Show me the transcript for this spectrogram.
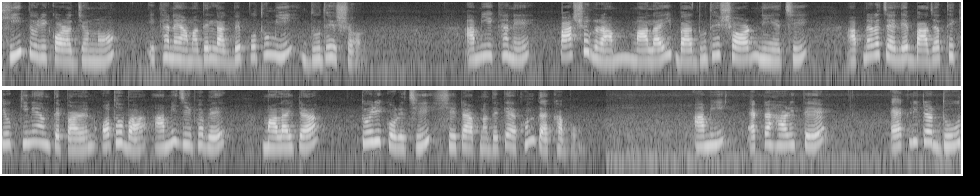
ঘি তৈরি করার জন্য এখানে আমাদের লাগবে প্রথমেই দুধের স্বর। আমি এখানে পাঁচশো গ্রাম মালাই বা দুধের স্বর নিয়েছি। আপনারা চাইলে বাজার থেকেও কিনে আনতে পারেন অথবা আমি যেভাবে মালাইটা তৈরি করেছি সেটা আপনাদেরকে এখন দেখাবো। আমি একটা হাঁড়িতে এক লিটার দুধ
